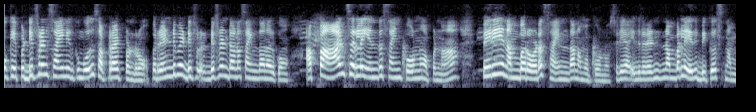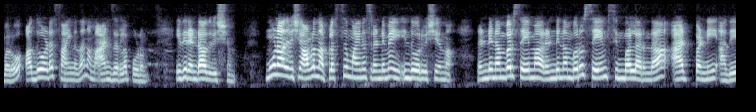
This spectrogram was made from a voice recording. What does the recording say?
ஓகே இப்போ டிஃப்ரெண்ட் சைன் இருக்கும்போது சப்ட்ராக்ட் பண்ணுறோம் இப்போ ரெண்டுமே டிஃப்ரெண்ட் டிஃப்ரெண்ட்டான சைன் தானே இருக்கும். அப்போ ஆன்சரில் எந்த சைன் போடணும் அப்படின்னா பெரிய நம்பரோட சைன் தான் நம்ம போடணும் சரியா? இதில் ரெண்டு நம்பரில் எது பிக்கஸ்ட் நம்பரோ அதோட சைனை தான் நம்ம ஆன்சரில் போடணும். இது ரெண்டாவது விஷயம். மூணாவது விஷயம் அவ்வளோதான் ப்ளஸ்ஸு மைனஸ் ரெண்டுமே இந்த ஒரு விஷயந்தான் ரெண்டு நம்பர் சேமாக ரெண்டு நம்பரும் சேம் சிம்பிளில் இருந்தால் ஆட் பண்ணி அதே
